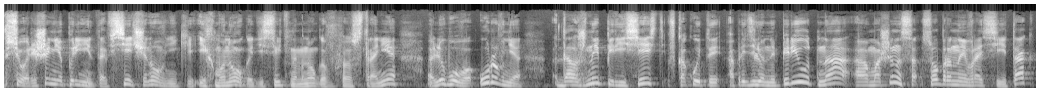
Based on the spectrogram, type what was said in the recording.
все, решение принято. Все чиновники, их много, действительно много в стране, любого уровня, должны пересесть в какой-то определенный период на э, машины, со- собранные в России. Так?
